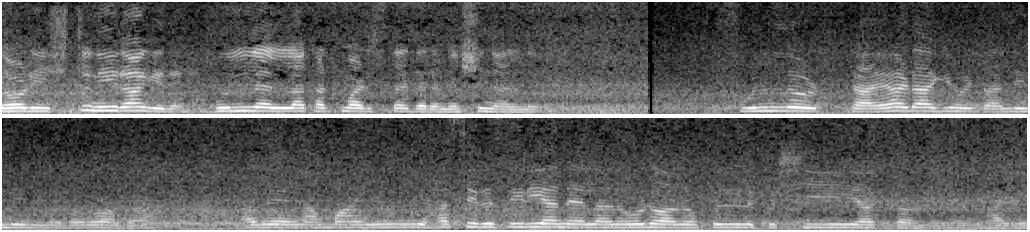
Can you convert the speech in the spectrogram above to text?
ನೋಡಿ, ಇಷ್ಟು ನೀರಾಗಿದೆ. ಹುಲ್ಲೆಲ್ಲ ಕಟ್ ಮಾಡಿಸ್ತಾ ಇದ್ದಾರೆ ಮೆಷಿನಲ್ಲಿ ಫುಲ್ಲು ಟಯರ್ಡ್ ಆಗಿ ಹೋಯ್ತು ಅಲ್ಲಿಂದ ಇಲ್ಲಿಗೆ ಬರುವಾಗ. ಆದರೆ ನಮ್ಮ ಈ ಹಸಿರು ಸಿರಿಯನ್ನೆಲ್ಲ ನೋಡುವಾಗ ಫುಲ್ ಖುಷಿ ಆಗ್ತಾ ಉಂಟು ಹಾಗೆ.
